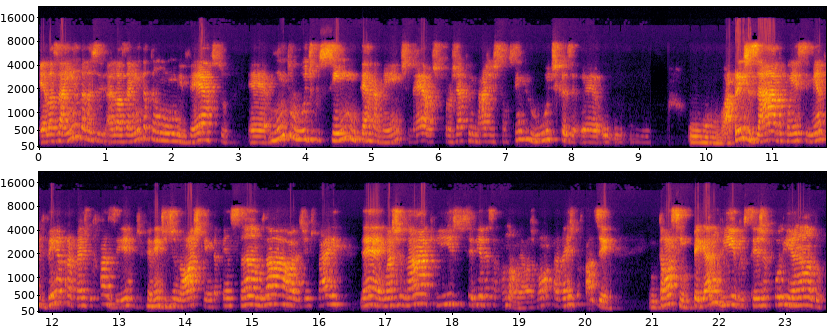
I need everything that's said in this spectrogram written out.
elas ainda elas, elas ainda estão num universo é, muito lúdico, sim, internamente, né? Elas projetam imagens são sempre lúdicas. É, o, o, o, aprendizado, o conhecimento vem através do fazer, diferente de nós que ainda pensamos, ah, olha, a gente vai né, imaginar que isso seria dessa forma. Não, elas vão através do fazer. Então, assim, pegar um livro, seja folheando,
